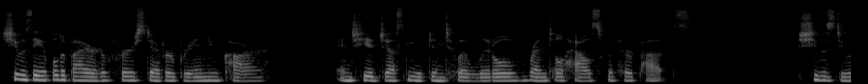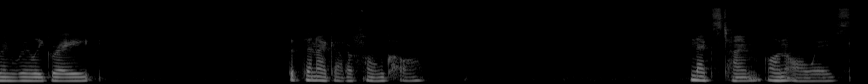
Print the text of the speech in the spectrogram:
She was able to buy her first ever brand new car, and she had just moved into a little rental house with her pups. She was doing really great. But then I got a phone call. Next time on Always.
